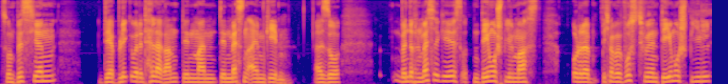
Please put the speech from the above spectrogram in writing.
so ein bisschen der Blick über den Tellerrand, den man den Messen einem geben. Also, wenn du auf eine Messe gehst und ein Demospiel machst oder dich mal bewusst für ein Demospiel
